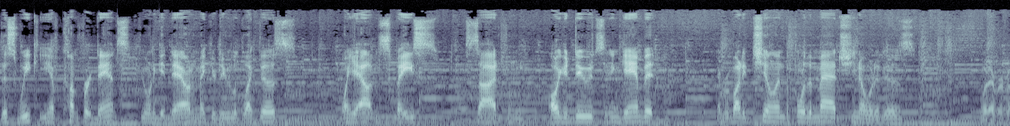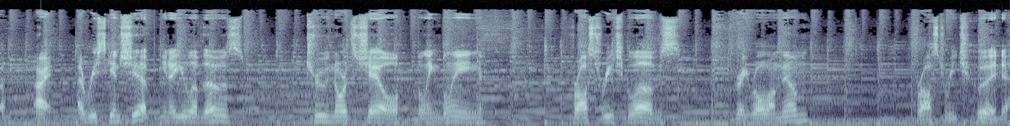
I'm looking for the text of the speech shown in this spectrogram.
This week you have Comfort Dance. If you want to get down and make your dude look like this, while you're out in space, aside from all your dudes in Gambit, everybody chilling before the match, you know what it is. Whatever, bro. Alright, a reskin ship. You know you love those. True North Shell, bling bling. Frost Reach gloves. Great roll on them. Frost Reach hood.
